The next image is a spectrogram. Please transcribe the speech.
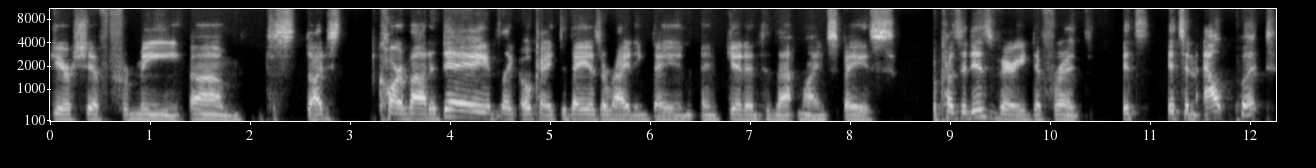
gear shift for me. Um, just I just carve out a day. Like okay today is a writing day and, and get into that mind space because it is very different. It's it's an output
